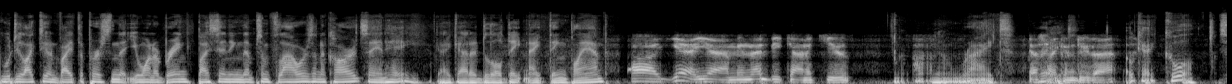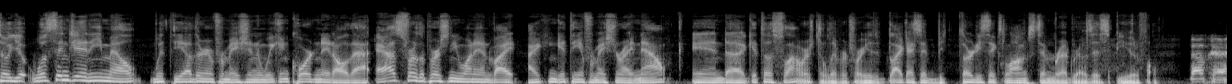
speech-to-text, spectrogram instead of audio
would you like to invite the person that you want to bring by sending them some flowers and a card saying, hey, I got a little date night thing planned? Uh, yeah, yeah. I mean, that'd be kind of cute. right. Guess I can do that. Okay, cool. So you, we'll send you an email with the other information and we can coordinate all that. As for the person you want to invite, I can get the information right now and uh, get those flowers delivered for you. Like I said, 36 long stem red roses. Beautiful. Okay.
